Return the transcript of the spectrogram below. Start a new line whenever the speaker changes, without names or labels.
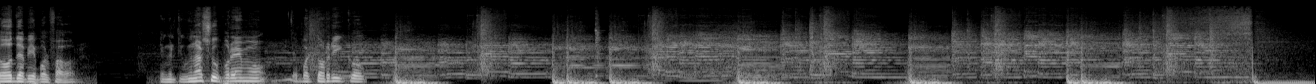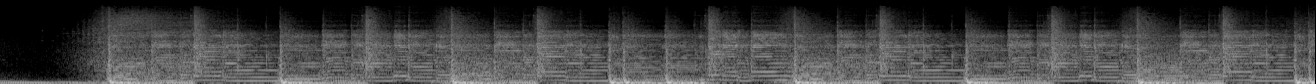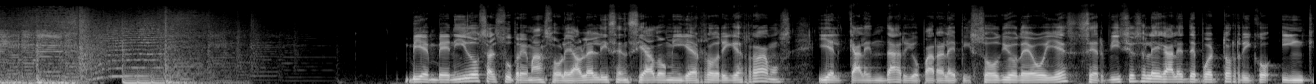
Todos de pie, por favor. En el Tribunal Supremo de Puerto Rico
Bienvenidos al Supremazo, le habla el licenciado Miguel Rodríguez Ramos y el calendario para el episodio de hoy es Servicios Legales de Puerto Rico Inc.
